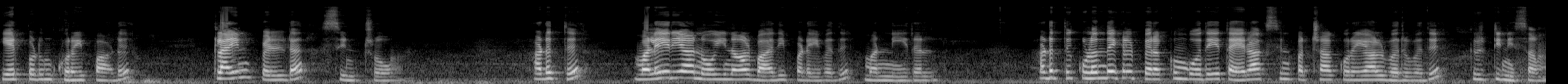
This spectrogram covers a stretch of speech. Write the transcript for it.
ஏற்படும் குறைபாடு கிளைன் பெல்டர் சின்ட்ரோம் அடுத்து மலேரியா நோயினால் பாதிப்படைவது மண்ணீரல். அடுத்து குழந்தைகள் பிறக்கும் போதே தைராக்சின் பற்றாக்குறையால் வருவது கிரிட்டினிசம்.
